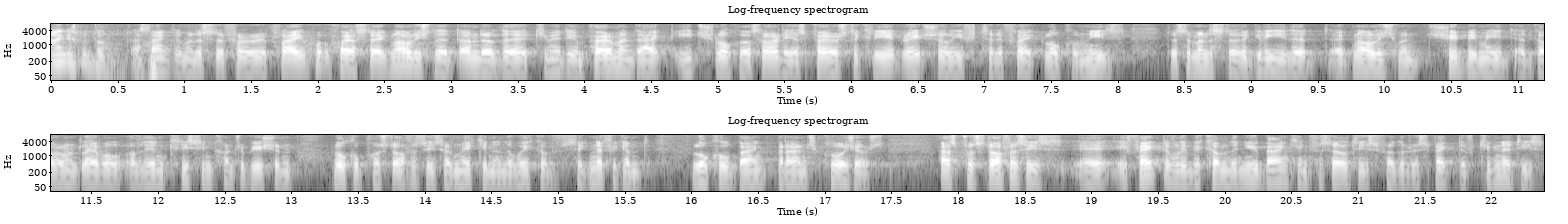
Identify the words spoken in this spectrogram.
Angus MacDonald. I thank the Minister for a reply. Whilst I acknowledge that under the Community Empowerment Act, each local authority has powers to create rates relief to reflect local needs, does the Minister agree that acknowledgement should be made at government level of the increasing contribution local post offices are making in the wake of significant local bank branch closures? As post offices uh, effectively become the new banking facilities for the respective communities,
